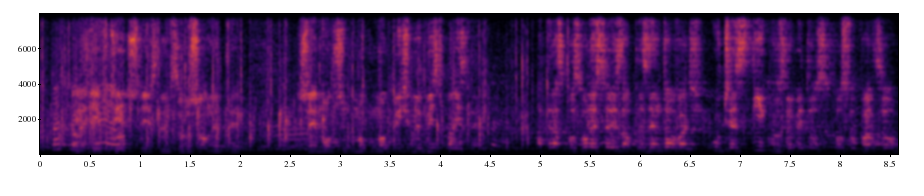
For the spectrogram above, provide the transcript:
Tak patrzę, szalenie wdzięczny jestem, wzruszony tym, że mo- mo- mogliśmy być Państwem. A teraz pozwolę sobie zaprezentować uczestników. Zrobię to w sposób bardzo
